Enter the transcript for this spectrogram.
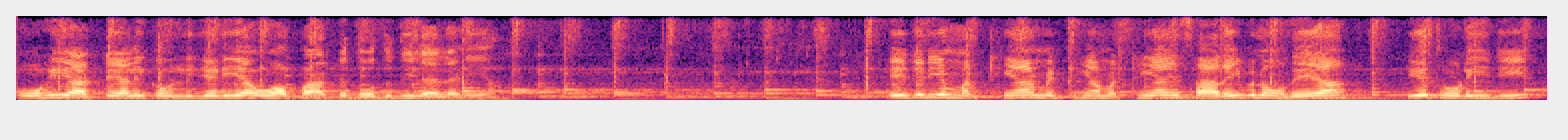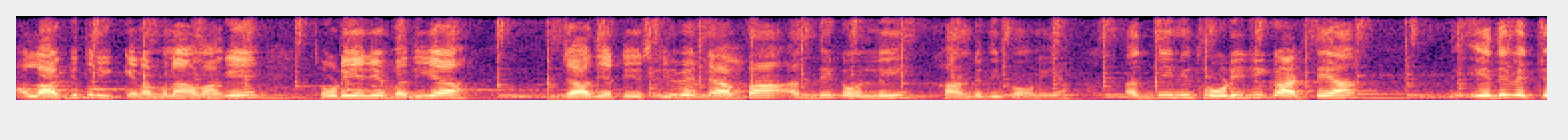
ਉਹੀ ਆਟੇ ਵਾਲੀ ਕੌਲੀ ਜਿਹੜੀ ਆ, ਉਹ ਆਪਾਂ ਇੱਕ ਦੁੱਧ ਦੀ ਲੈ ਲੈਣੀ ਆ। ਇਹ ਜਿਹੜੀਆਂ ਮੱਠੀਆਂ, ਮਿੱਠੀਆਂ ਮੱਠੀਆਂ, ਇਹ ਸਾਰੇ ਹੀ ਬਣਾਉਂਦੇ ਆ। ਇਹ ਥੋੜੀ ਜੀ ਅਲੱਗ ਤਰੀਕੇ ਨਾਲ ਬਣਾਵਾਂਗੇ। ਥੋੜੀਆਂ ਜਿਹੀਆਂ ਵਧੀਆ ਜ਼ਿਆਦਾ ਟੇਸਟੀ ਬਣਦੀਆਂ। ਆਪਾਂ ਅੱਧੀ ਕੌਲੀ ਖੰਡ ਦੀ ਪਾਉਣੀ ਆ। ਅੱਧੀ ਨਹੀਂ ਥੋੜੀ ਜੀ ਘੱਟ ਆ। ਇਹਦੇ ਵਿੱਚ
